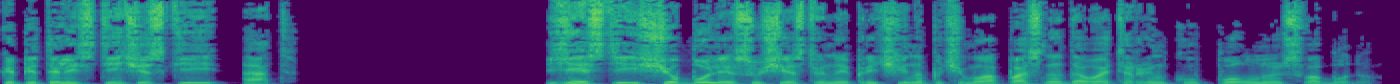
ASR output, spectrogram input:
Капиталистический ад Есть еще более существенная причина, почему опасно давать рынку полную свободу.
